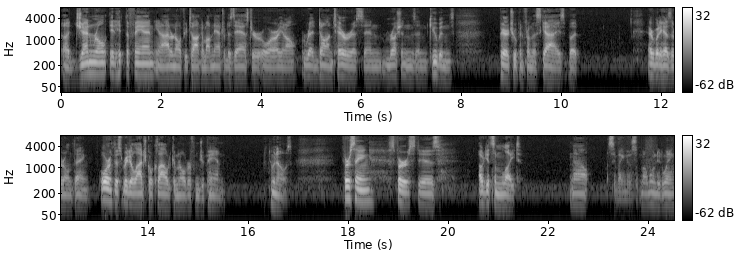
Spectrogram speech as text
a general, it hit the fan. You know, I don't know if you're talking about natural disaster or you know Red Dawn terrorists and Russians and Cubans paratrooping from the skies, but everybody has their own thing. Or this radiological cloud coming over from Japan. Who knows? First thing first is I would get some light. Now, let's see if I can do this with my wounded wing.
